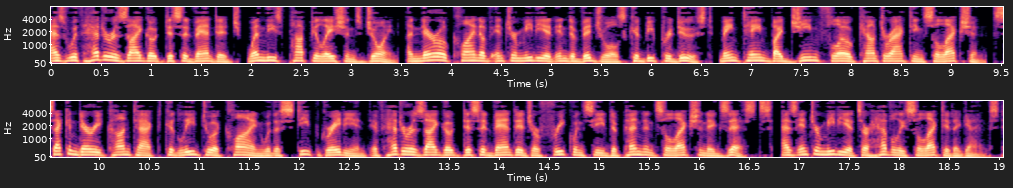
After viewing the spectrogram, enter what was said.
As with heterozygote disadvantage, when these populations join, a narrow cline of intermediate individuals could be produced, maintained by gene flow counteracting selection. Secondary contact could lead to a cline with a steep gradient if heterozygote disadvantage or frequency dependent selection exists, as intermediates are heavily selected against.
